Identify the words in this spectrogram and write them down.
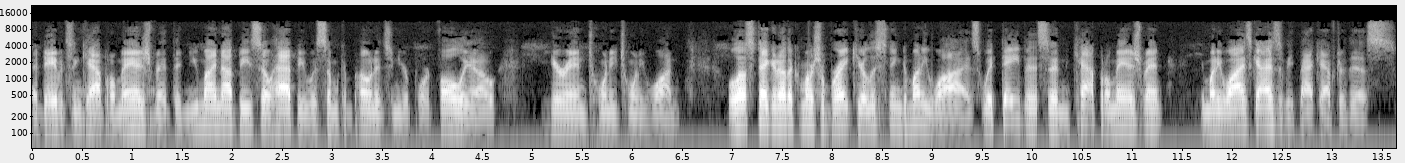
at Davidson Capital Management, then you might not be so happy with some components in your portfolio here in 2021. Well, let's take another commercial break. You're listening to Money Wise with Davidson Capital Management. Your Money Wise guys will be back after this.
